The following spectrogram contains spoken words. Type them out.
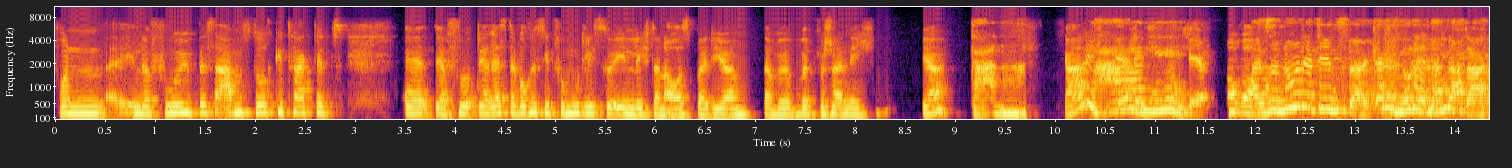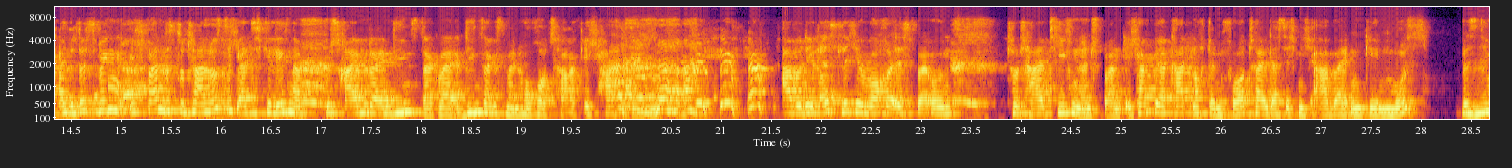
von äh, in der Früh bis abends durchgetaktet. Äh, der, der Rest der Woche sieht vermutlich so ähnlich dann aus bei dir. Da wird, wird wahrscheinlich, ja? Gar nicht. Gar nicht, Gar ehrlich. nicht. Okay. Raus. Also nur der Dienstag. Nur der Dienstag. Also deswegen, ich fand es total lustig, als ich gelesen habe, beschreibe deinen Dienstag, weil Dienstag ist mein Horrortag. Ich hasse den Dienstag. Aber die restliche Woche ist bei uns total tiefenentspannt. Ich habe ja gerade noch den Vorteil, dass ich nicht arbeiten gehen muss, bis Mhm. die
